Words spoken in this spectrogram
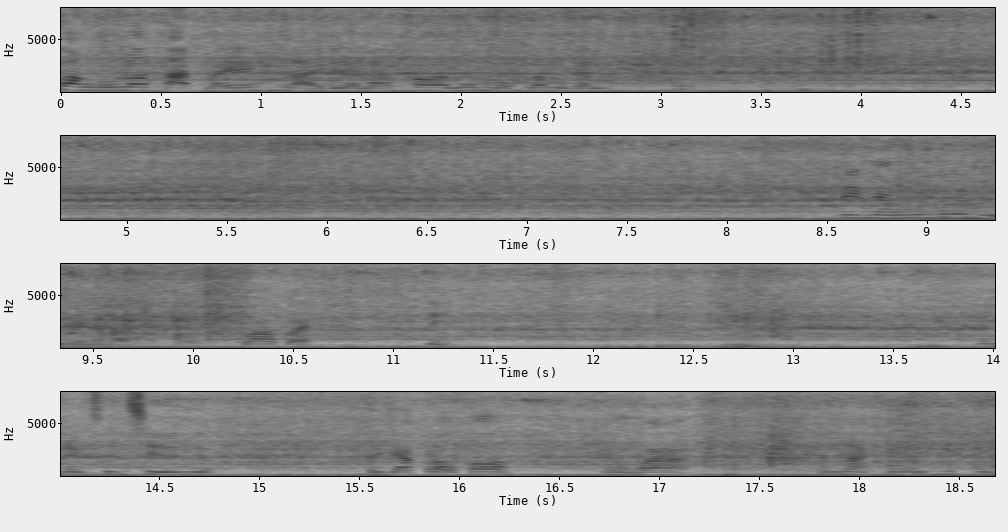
ฝั่งนู้นเราตัดไว้หลายเดือนแล้วก็เริ่มรกแล้วเหมือนกัน ดินยังลื่นๆอยู่เลยนะคะ ว่าไป นี่มันยังชื้นๆอยู่ตัวยักษ์เราก็อย่างว่าน้ำหนักเยอะยี่สิบ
